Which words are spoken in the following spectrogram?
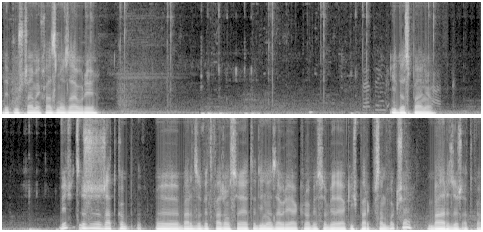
Wypuszczamy hazmozaury. I do spania. Wiecie że rzadko y, bardzo wytwarzam sobie te dinozaury, jak robię sobie jakiś park w sandboxie? Bardzo rzadko.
